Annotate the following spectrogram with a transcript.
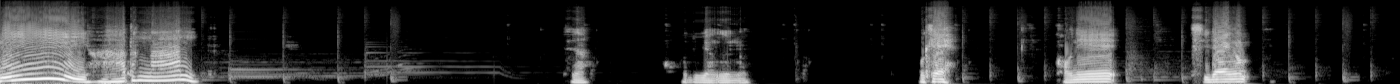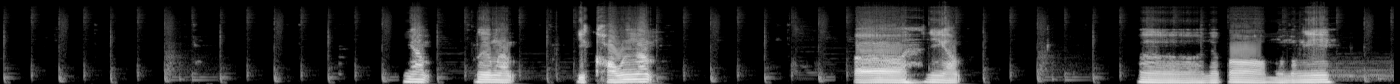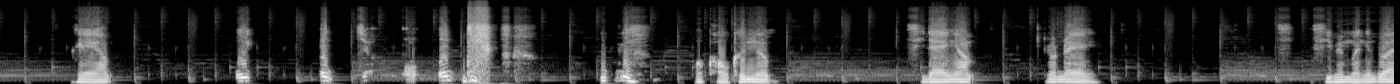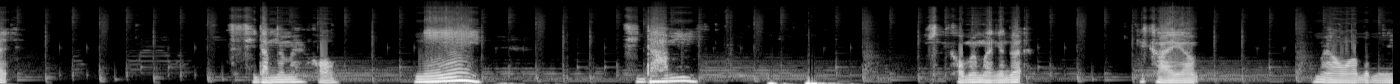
นี่ หาตั้งนานเนะขอดูอย่างอื่นก่อนโอเค ของนี้ สีแดงครับนี่ครับเพิ่มครับ อีกเขาหนึงครับ เออนี่ครับ เอ่อแล้วก็หมุนตรงนี้ โอเคครับอุ้ยเอ้ยจะโอ้เอ้ยเอาเขาขึ้นครับ สีแดงครับรถแดงสสีไม่เหมือนกันด้วย สีดำได้ไหมขอนี่สีดำเขาไม่เหมือนกันด้วย พี่ไข่ครับ ไม่เอาครับแบบนี้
